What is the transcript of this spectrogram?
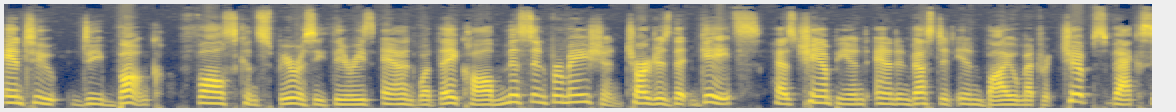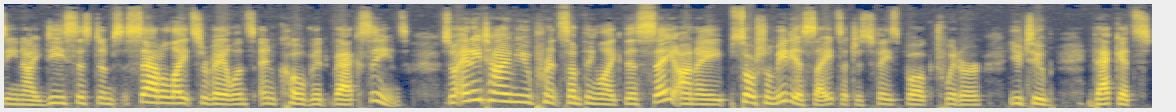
and to debunk false conspiracy theories and what they call misinformation. Charges that Gates has championed and invested in biometric chips, vaccine ID systems, satellite surveillance, and COVID vaccines. So anytime you print something like this, say on a social media site such as Facebook, Twitter, YouTube, that gets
